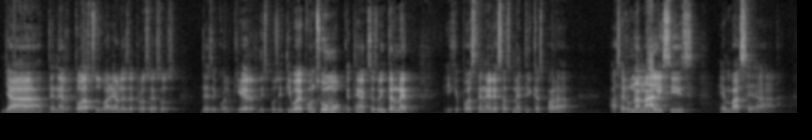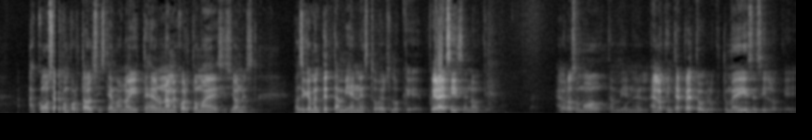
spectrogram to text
Ya tener todas tus variables de procesos desde cualquier dispositivo de consumo que tenga acceso a internet y que puedas tener esas métricas para hacer un análisis en base a, cómo se ha comportado el sistema, ¿no? Y tener una mejor toma de decisiones. Básicamente también esto es lo que pudiera decirse, ¿no? A grosso modo también en lo que interpreto, lo que tú me dices y lo que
